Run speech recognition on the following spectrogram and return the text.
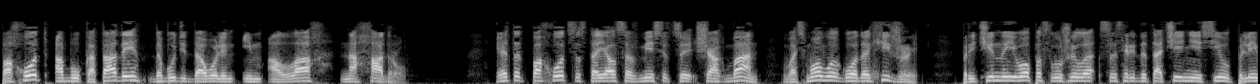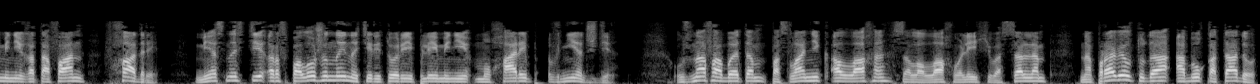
Поход Абу Катады, да будет доволен им Аллах, на Хадру. Этот поход состоялся в месяце Шахбан, восьмого года хиджры. Причиной его послужило сосредоточение сил племени Гатафан в Хадре — местности, расположенной на территории племени Мухариб в Неджде. Узнав об этом, посланник Аллаха, салаллаху алейхи вассалям, направил туда Абу Катаду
